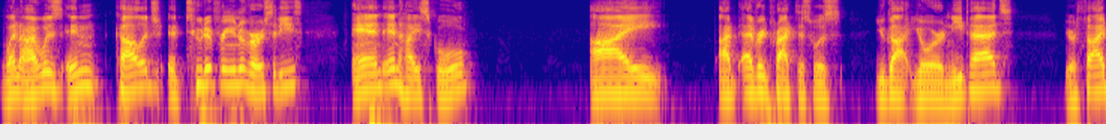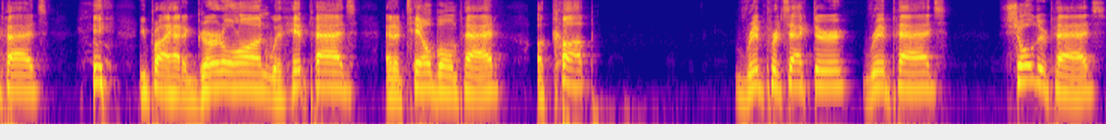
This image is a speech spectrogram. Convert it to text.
When I was in college at two different universities and in high school, I, I every practice was you got your knee pads, your thigh pads. you probably had a girdle on with hip pads and a tailbone pad, a cup, rib protector, rib pads, shoulder pads,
